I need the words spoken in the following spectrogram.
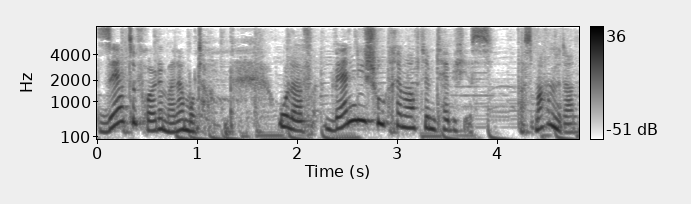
Sehr zur Freude meiner Mutter. Olaf, wenn die Schuhcreme auf dem Teppich ist, was machen wir dann?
